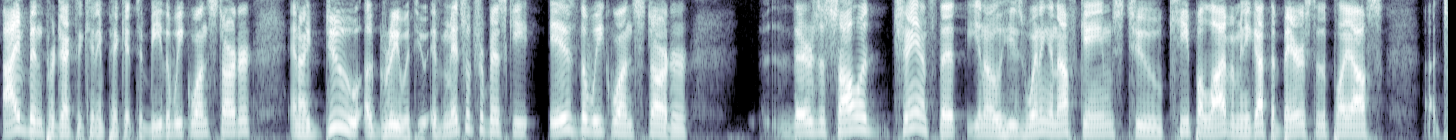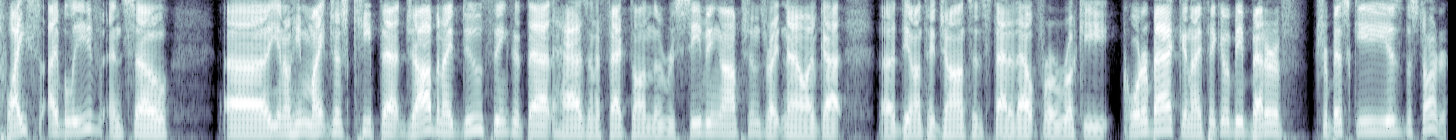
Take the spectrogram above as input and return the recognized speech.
I've been projecting Kenny Pickett to be the Week One starter, and I do agree with you. If Mitchell Trubisky is the Week One starter, there's a solid chance that you know he's winning enough games to keep alive. I mean, he got the Bears to the playoffs uh, twice, I believe, and so uh, you know he might just keep that job. And I do think that that has an effect on the receiving options. Right now, I've got uh, Diontae Johnson statted out for a rookie quarterback, and I think it would be better if Trubisky is the starter.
